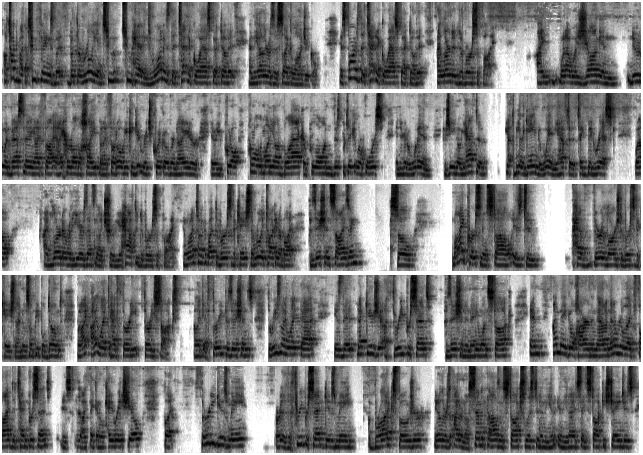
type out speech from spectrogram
I'll talk about two things, but but they're really in two two headings. One is the technical aspect of it, and the other is the psychological. As far as the technical aspect of it, I learned to diversify. I when I was young and new to investing, I thought I heard all the hype and I thought, oh, you can get rich quick overnight, or you know, you put all put all the money on black or put on this particular horse and you're going to win because you know you have to you have to be in the game to win. You have to take big risk. Well, I've learned over the years that's not true. You have to diversify. And when I talk about diversification, I'm really talking about position sizing. So my personal style is to have very large diversification. I know some people don't, but I, I like to have 30, 30 stocks. I like to have 30 positions. The reason I like that is that that gives you a 3% position in any one stock. And I may go higher than that. I mean, I really like 5 to 10% is, I think, an okay ratio. But 30 gives me, or the 3% gives me a broad exposure. You know, there's, I don't know, 7,000 stocks listed in the, in the United States stock exchanges.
